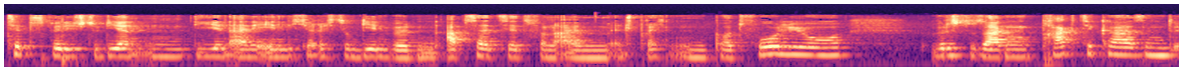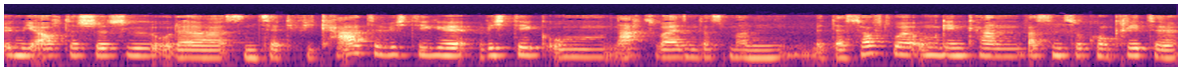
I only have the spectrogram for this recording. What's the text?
Tipps für die Studierenden, die in eine ähnliche Richtung gehen würden, abseits jetzt von einem entsprechenden Portfolio? Würdest du sagen, Praktika sind irgendwie auch der Schlüssel oder sind Zertifikate wichtige, wichtig, um nachzuweisen, dass man mit der Software umgehen kann? Was sind so konkrete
